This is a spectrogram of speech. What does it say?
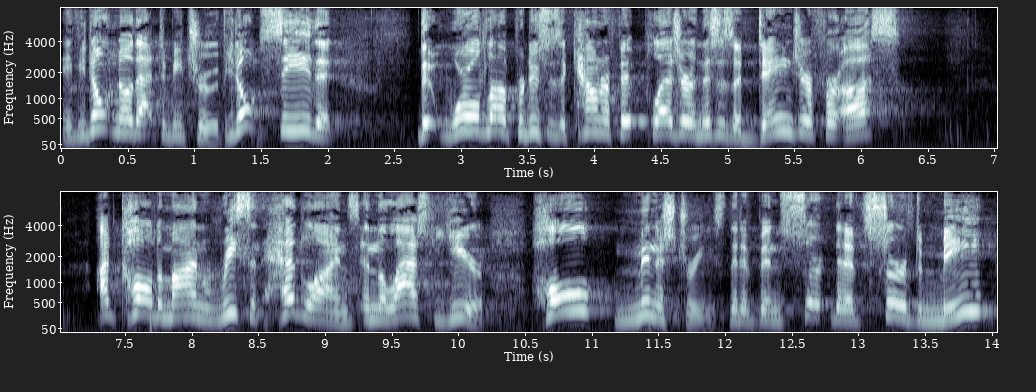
And if you don't know that to be true, if you don't see that, that world love produces a counterfeit pleasure and this is a danger for us, I'd call to mind recent headlines in the last year. Whole ministries that have, been ser- that have served me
